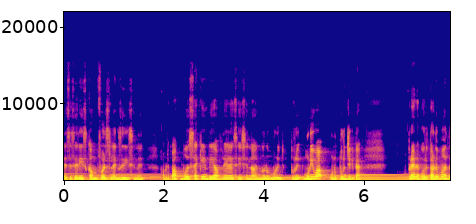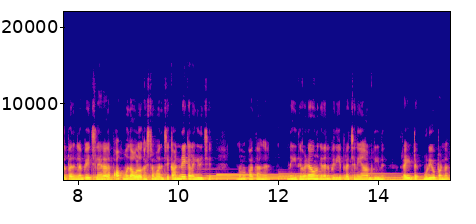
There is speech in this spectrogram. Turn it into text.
நெசசரிஸ் கம்ஃபர்ட்ஸ் லக்ஸரிஸ்னு அப்படி பார்க்கும்போது செகண்ட் டே ஆஃப் ரியலைசேஷன் நான் இன்னொரு முடிஞ்சு புரி முடிவாக ஒன்று புரிஞ்சுக்கிட்டேன். அப்படியே எனக்கு ஒரு தடுமாறுது பாருங்களேன் பேச்சில். ஏன்னா அதை பார்க்கும்போது அவ்வளோ கஷ்டமாக இருந்துச்சு. கண்ணே கலங்கிடுச்சு எங்கள் அம்மா பார்த்தாங்க இன்னும் இதை விட உனக்கு எதனா பெரிய பிரச்சனையா? அப்படின்னு. ரைட்டு முடிவு பண்ணேன்.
